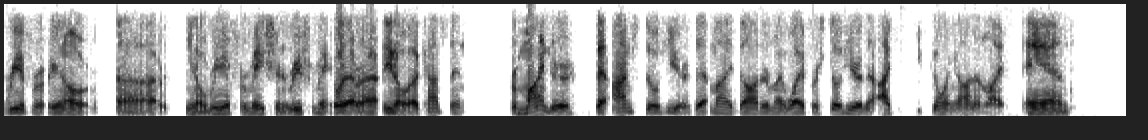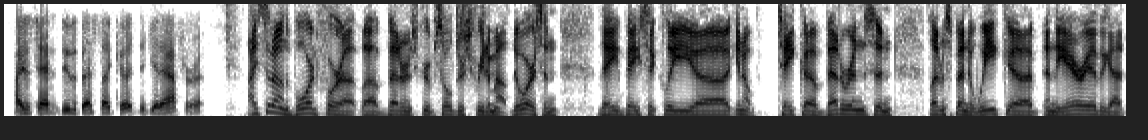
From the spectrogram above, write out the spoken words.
reaffirm, you know, uh, you know, reaffirmation, reaffirmation, whatever. You know, a constant reminder that I'm still here, that my daughter, my wife are still here, that I can keep going on in life. And I just had to do the best I could to get after it. I sit on the board for a, a veterans group, Soldiers Freedom Outdoors, and they basically, uh, you know, take uh, veterans and let them spend a week uh, in the area. They got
